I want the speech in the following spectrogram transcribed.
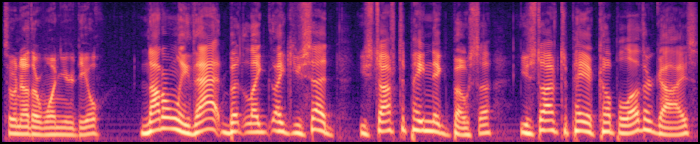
to another one year deal? Not only that, but like like you said, you still have to pay Nick Bosa. You still have to pay a couple other guys.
